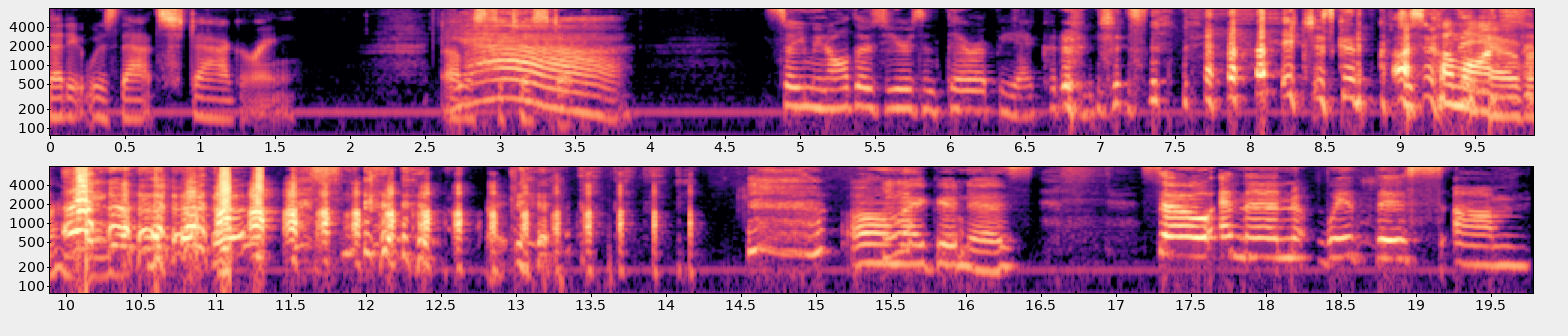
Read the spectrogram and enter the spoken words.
that it was that staggering of a statistic. Yeah. So you mean all those years in therapy, I could have just, I just could have Just come on over, honey. oh my goodness. So, and then with this, um,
